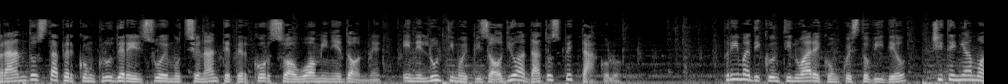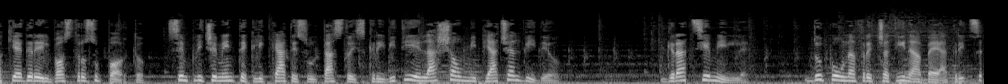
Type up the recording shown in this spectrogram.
Brando sta per concludere il suo emozionante percorso a uomini e donne, e nell'ultimo episodio ha dato spettacolo. Prima di continuare con questo video, ci teniamo a chiedere il vostro supporto, semplicemente cliccate sul tasto iscriviti e lascia un mi piace al video. Grazie mille. Dopo una frecciatina a Beatriz,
